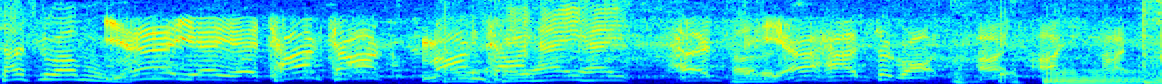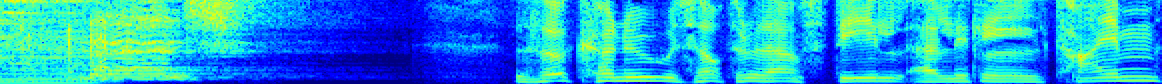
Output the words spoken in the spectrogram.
Takk skal du ha, mor. Ja, ja, ja. Takk, takk. Mange Hei, hei, hei. Ha, ja, ha det så godt. Hej, hej, hej. The Canoes, hørte du der? Steal a Little Time.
